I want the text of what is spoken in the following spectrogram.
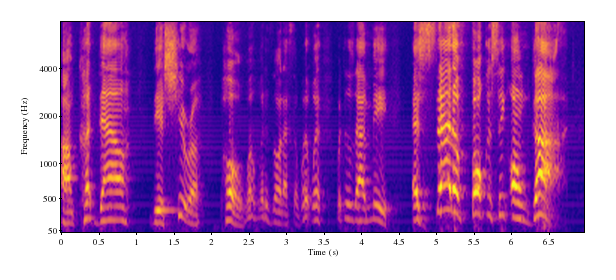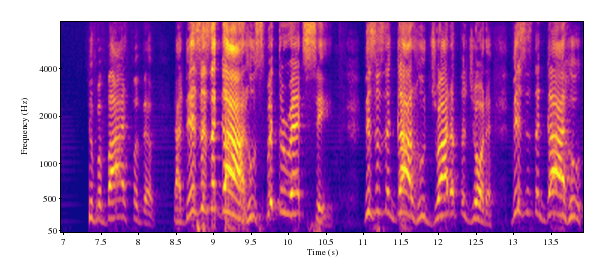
Um, cut down the Asherah pole. What, what is all that stuff? What, what, what does that mean? Instead of focusing on God to provide for them. Now, this is a God who split the Red Sea. This is the God who dried up the Jordan. This is the God who,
